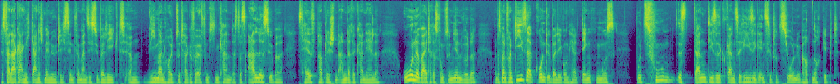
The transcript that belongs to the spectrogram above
dass Verlage eigentlich gar nicht mehr nötig sind, wenn man sich überlegt, ähm, wie man heutzutage veröffentlichen kann, dass das alles über Self-Publish und andere Kanäle ohne weiteres funktionieren würde und dass man von dieser Grundüberlegung her denken muss, wozu es dann diese ganze riesige Institution überhaupt noch gibt.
